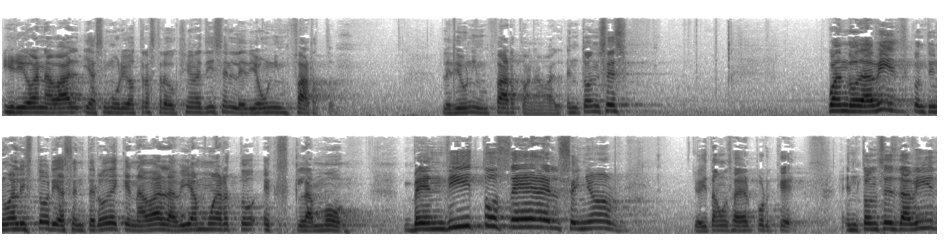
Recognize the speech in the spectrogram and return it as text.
hirió a Naval y así murió. Otras traducciones dicen, le dio un infarto. Le dio un infarto a Naval. Entonces, cuando David, continúa la historia, se enteró de que Nabal había muerto, exclamó, bendito sea el Señor. Y ahorita vamos a ver por qué. Entonces David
